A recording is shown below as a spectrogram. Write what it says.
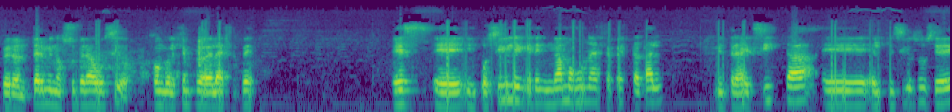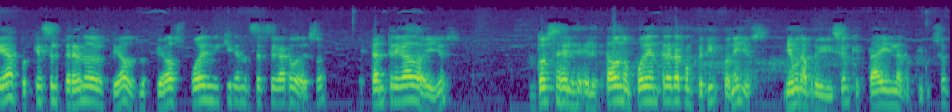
pero en términos súper abusivos. Pongo el ejemplo de la AFP. Es eh, imposible que tengamos una AFP estatal mientras exista eh, el principio de subsidiariedad, porque es el terreno de los privados. Los privados pueden y quieren hacerse cargo de eso, está entregado a ellos. Entonces el, Estado no puede entrar a competir con ellos, y es una prohibición que está ahí en la Constitución.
